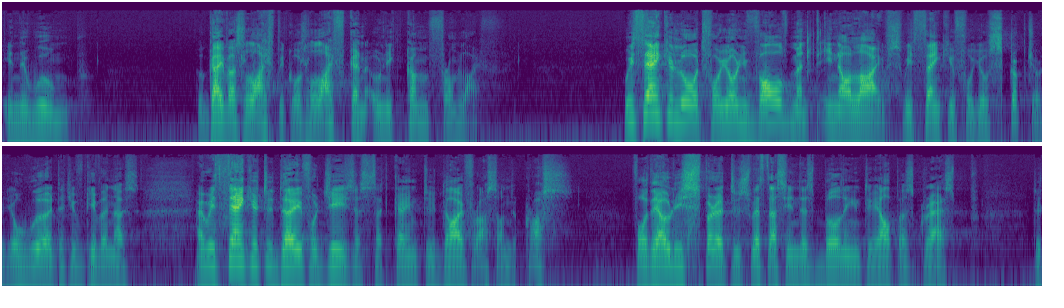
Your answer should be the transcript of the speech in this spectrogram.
in the womb, who gave us life because life can only come from life. We thank you, Lord, for your involvement in our lives. We thank you for your scripture, your word that you've given us. And we thank you today for Jesus that came to die for us on the cross, for the Holy Spirit who's with us in this building to help us grasp the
